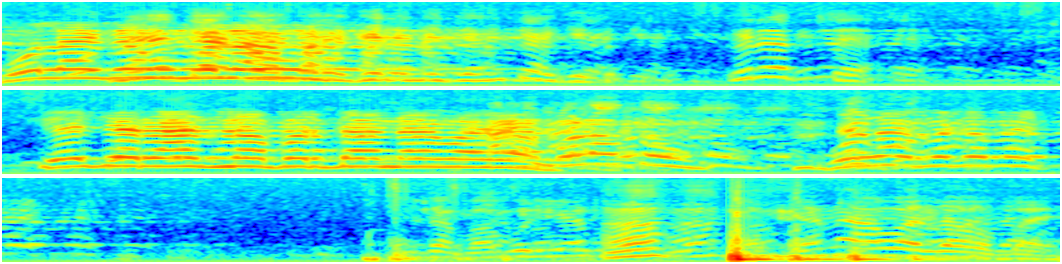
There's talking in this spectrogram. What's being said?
બોલાય ગયું ક્યાં બોલાવું ક્યાં. કે જે રાજના પ્રધાન આવ્યા. બોલાય ફટાફટ. હા? અવાજ આવો ભાઈ.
